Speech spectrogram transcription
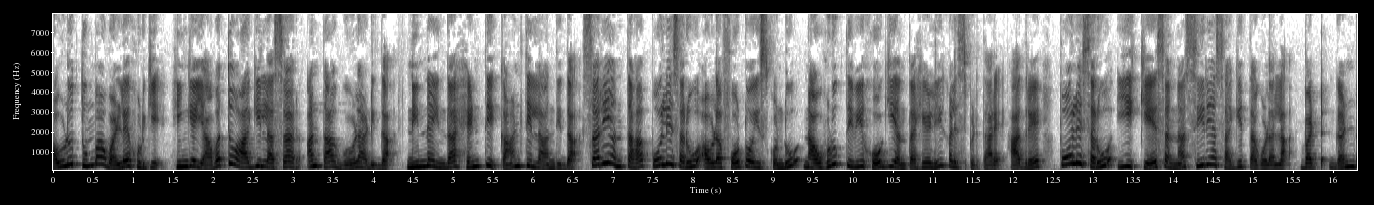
ಅವಳು ತುಂಬಾ ಒಳ್ಳೆ ಹುಡುಗಿ, ಹಿಂಗೆ ಯಾವತ್ತೂ ಆಗಿಲ್ಲ ಸರ್ ಅಂತ ಗೋಳಾಡಿದ್ದ. ನಿನ್ನೆಯಿಂದ ಹೆಂಡತಿ ಕಾಣ್ತಿಲ್ಲ ಅಂದಿದ್ದ. ಸರಿ ಅಂತ ಪೊಲೀಸರು ಅವಳ ಫೋಟೋ ಇಸ್ಕೊಂಡು, ನಾವು ಹುಡುಕ್ತೀವಿ, ಹೋಗಿ ಅಂತ ಹೇಳಿ ಕಳಿಸ್ಬಿಡ್ತಾರೆ. ಆದ್ರೆ ಪೊಲೀಸರು ಈ ಕೇಸನ್ನ ಸೀರಿಯಸ್ ಆಗಿ ತಗೊಳ್ಳಲ್ಲ ಬಟ್ ಗಂಡ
